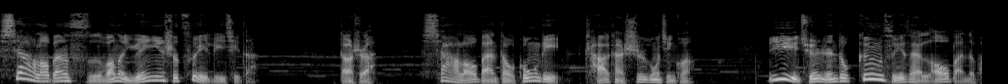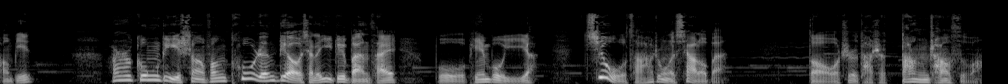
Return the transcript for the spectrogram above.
夏老板死亡的原因是最离奇的。当时啊，夏老板到工地查看施工情况，一群人都跟随在老板的旁边，而工地上方突然掉下来一堆板材，不偏不倚呀，就砸中了夏老板，导致他是当场死亡。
